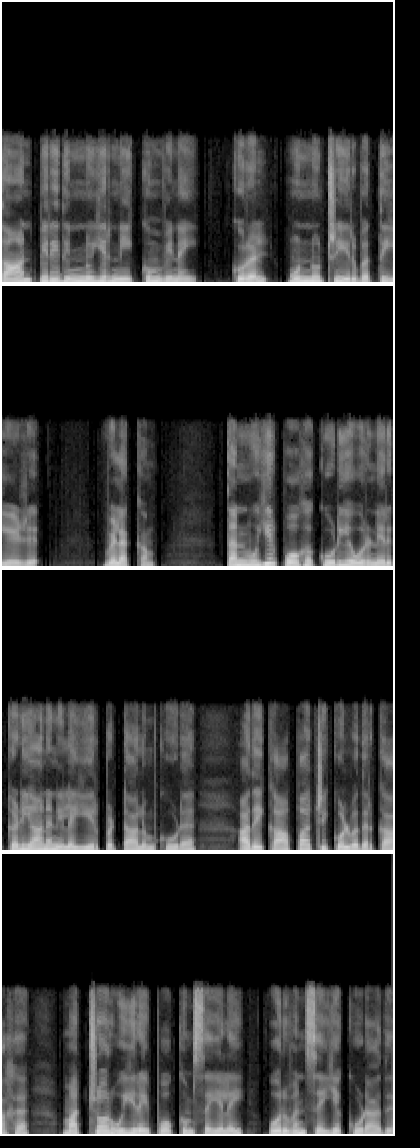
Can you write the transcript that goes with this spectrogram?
தான் பிரிதின்னுயிர் நீக்கும் வினை. குரல். முன்னூற்று இருபத்தி ஏழு விளக்கம். தன் உயிர் போகக்கூடிய ஒரு நெருக்கடியான நிலை ஏற்பட்டாலும் கூட அதை காப்பாற்றிக் கொள்வதற்காக மற்றோர் உயிரை போக்கும் செயலை ஒருவன் செய்யக்கூடாது.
